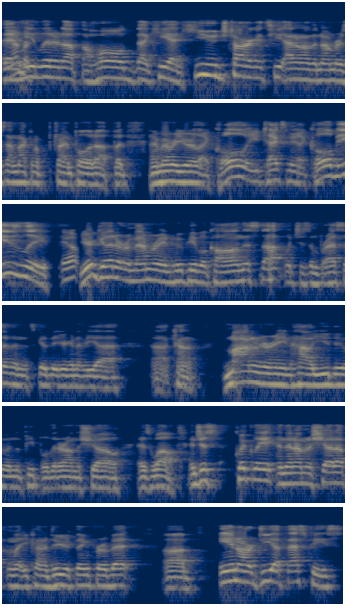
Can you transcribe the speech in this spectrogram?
and he lit it up the whole like he had huge targets. He I don't know the numbers. I'm not gonna try and pull it up, but I remember you were like Cole. You texted me like Cole Beasley. Yep. You're good at remembering who people call on this stuff, which is impressive, and it's good that you're gonna be uh, uh kind of monitoring how you do and the people that are on the show as well. And just quickly, and then I'm gonna shut up and let you kind of do your thing for a bit. Uh, in our DFS piece,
